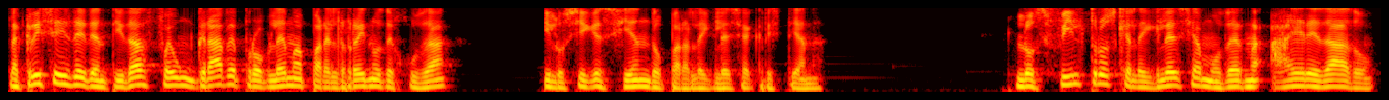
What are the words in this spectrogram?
La crisis de identidad fue un grave problema para el reino de Judá y lo sigue siendo para la iglesia cristiana. Los filtros que la iglesia moderna ha heredado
